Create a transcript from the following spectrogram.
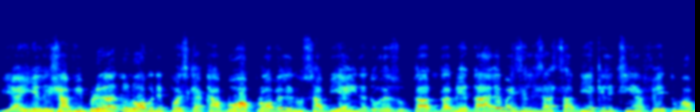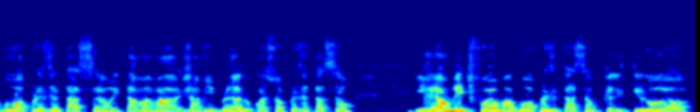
E aí ele já vibrando, logo depois que acabou a prova, ele não sabia ainda do resultado da medalha, mas ele já sabia que ele tinha feito uma boa apresentação e estava já vibrando com a sua apresentação e realmente foi uma boa apresentação, porque ele tirou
